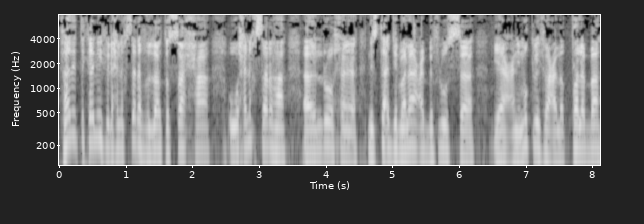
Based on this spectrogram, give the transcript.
فهذه التكاليف اللي حنخسرها في وزارة الصحة وحنخسرها آه، نروح آه، نستأجر ملاعب بفلوس آه، يعني مكلفة على الطلبة.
